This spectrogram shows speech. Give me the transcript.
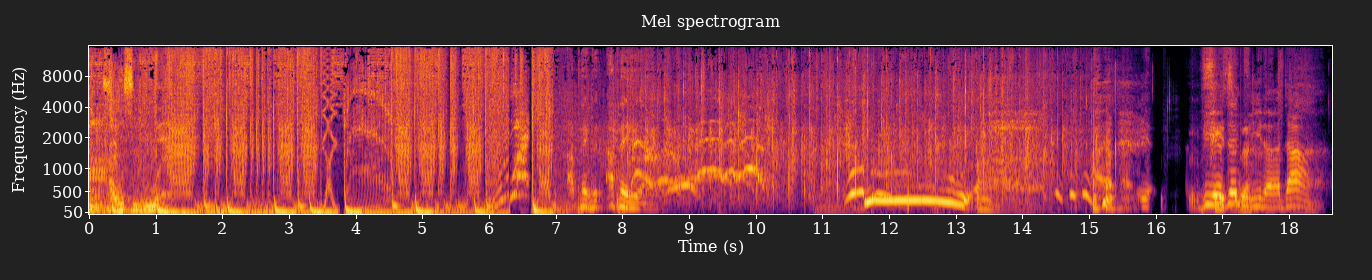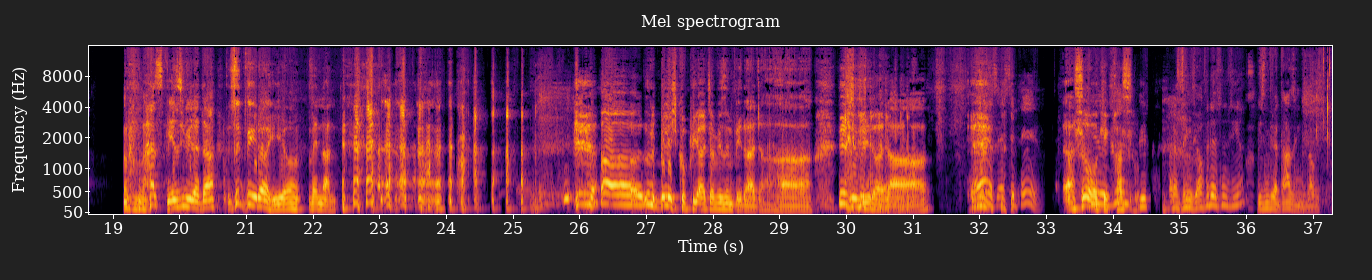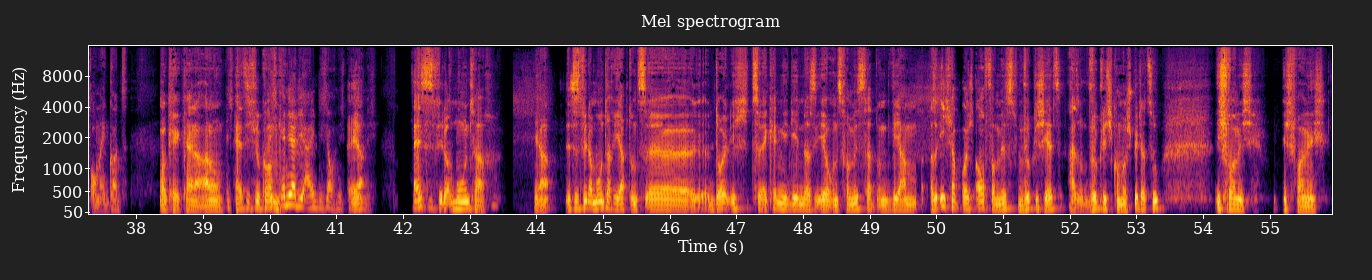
Die. Abhängen mit Abhängen. Wir Viel sind zu- wieder da. Was? Wir sind wieder da? Wir sind wieder hier. Wenn dann. oh, so eine Billigkopie, Alter. Wir sind wieder da. Wir sind wieder da. Ja, das SCP. Ach so, okay, krass. das singen sie auch wieder, sind sie hier? Wir sind wieder da, singen sie, glaube ich. Oh mein Gott. Okay, keine Ahnung. Herzlich Ich willkommen. kenne ja die eigentlich auch nicht persönlich. Es ist wieder Montag. Ja, es ist wieder Montag. Ihr habt uns äh, deutlich zu erkennen gegeben, dass ihr uns vermisst habt. Und wir haben, also ich habe euch auch vermisst, wirklich jetzt. Also wirklich, kommen wir später zu. Ich freue mich. Ich freue mich.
